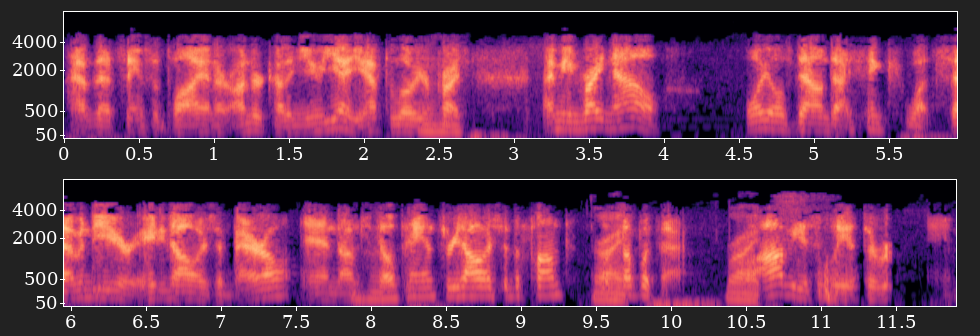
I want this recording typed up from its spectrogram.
have that same supply and are undercutting you, yeah, you have to lower your price. I mean, right now, oil's down to I think what seventy or eighty dollars a barrel, and I'm mm-hmm. still paying three dollars at the pump. Right. What's up with that? Right. Well, obviously, it's a risk game.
